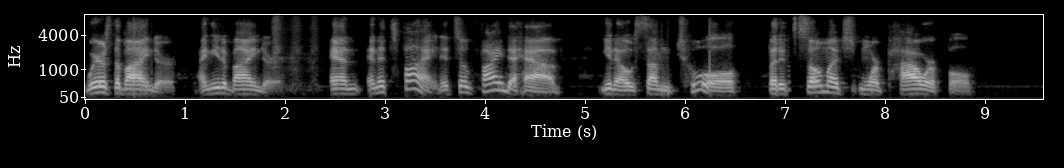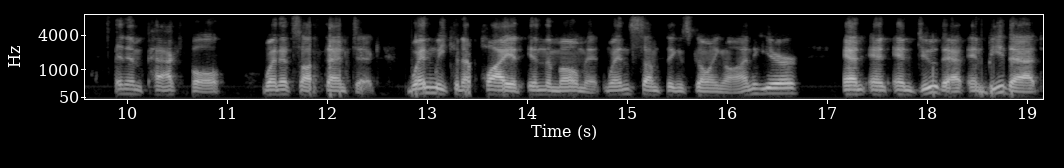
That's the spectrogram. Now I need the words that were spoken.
Where's the binder? I need a binder. And and it's fine. It's so fine to have, you know, some tool, but it's so much more powerful and impactful when it's authentic, when we can apply it in the moment, when something's going on here, and and and do that and be that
